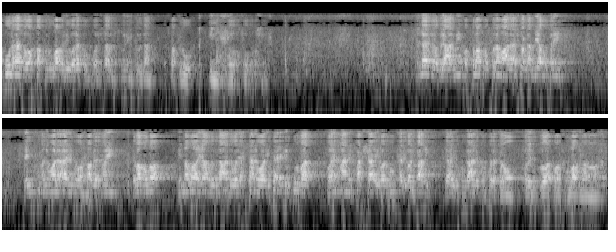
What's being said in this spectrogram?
Aqul həzə və əstəqfirullah li və ləkum və lisəl-müsminin kürdən əstəqfiruhu. İnnəhu və ləqsur və rəşim. الله رب العالمين والصلاة والسلام على أشرف الأنبياء والمرسلين. سيدنا محمد وعلى آله وأصحابه أجمعين. عباد الله إن الله يأمر بالعدل والإحسان وإيتاء ذي القربى وينهى عن الفحشاء والمنكر والبغي يعظكم لعلكم تذكرون. ولذكر الله أكبر. الله يعلم.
